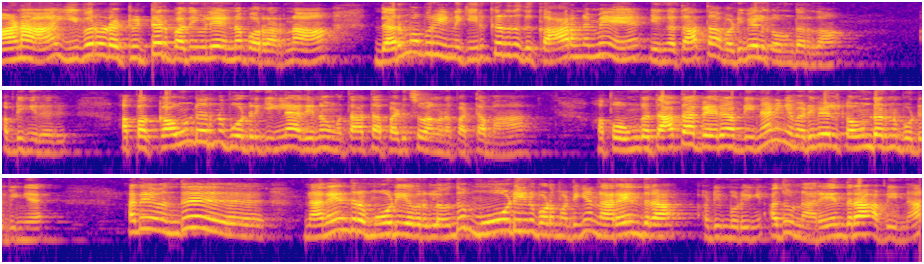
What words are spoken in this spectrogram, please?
ஆனால் இவரோட ட்விட்டர் பதிவிலே என்ன போடுறாருன்னா தருமபுரி இன்னைக்கு இருக்கிறதுக்கு காரணமே எங்கள் தாத்தா வடிவேல் கவுண்டர் தான் அப்படிங்கிறாரு. அப்போ கவுண்டர்னு போட்டிருக்கீங்களே அது என்ன உங்கள் தாத்தா படித்து வாங்கின பட்டமா? அப்போ உங்கள் தாத்தா பேர் அப்படின்னா நீங்கள் வடிவேல் கவுண்டர்னு போட்டுப்பீங்க. அதே வந்து நரேந்திர மோடி அவர்களை வந்து மோடின்னு போட மாட்டீங்க நரேந்திரா அப்படின்னு போடுவீங்க. அதுவும் நரேந்திரா அப்படின்னா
